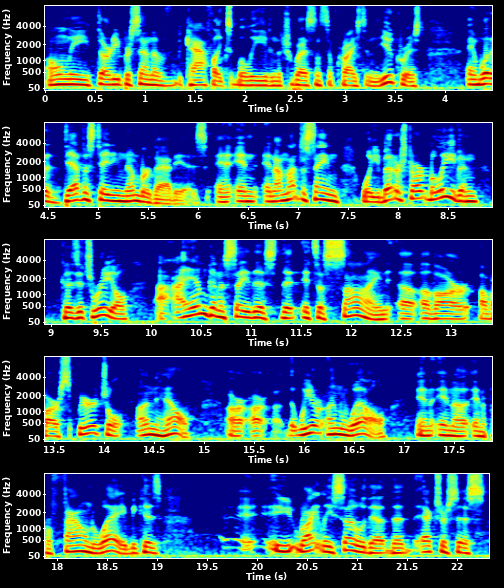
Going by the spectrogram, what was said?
only 30% of Catholics believe in the true presence of Christ in the Eucharist, and what a devastating number that is. And, and, and I'm not just saying, well, you better start believing because it's real. I, I am going to say this that it's a sign uh, of our of our spiritual unhealth, our, our, that we are unwell in, in, a, in a profound way because rightly so. The the exorcists.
